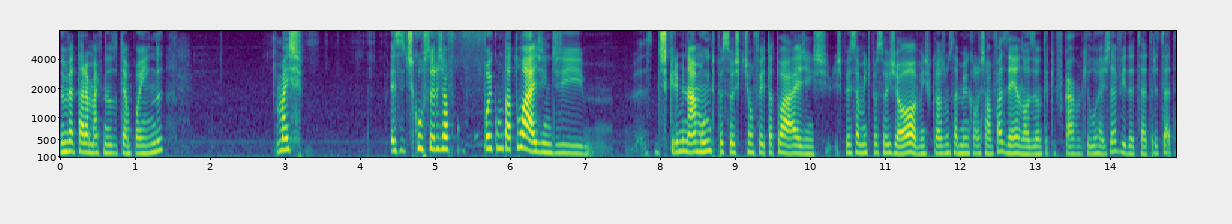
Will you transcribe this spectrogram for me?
Não inventaram a máquina do tempo ainda. Mas esse discurso ele já foi com tatuagem de discriminar muito pessoas que tinham feito tatuagens, especialmente pessoas jovens, porque elas não sabiam o que elas estavam fazendo, elas iam ter que ficar com aquilo o resto da vida, etc, etc.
